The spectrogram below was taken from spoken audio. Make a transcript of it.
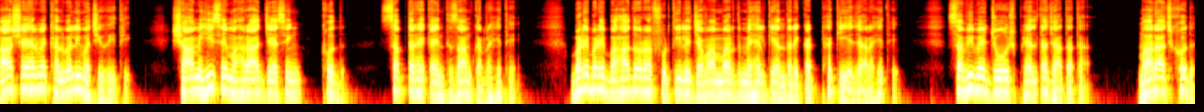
आज शहर में खलबली मची हुई थी। शाम ही से महाराज जयसिंह खुद सब तरह का इंतज़ाम कर रहे थे। बड़े बड़े बहादुर और फुर्तीले जवां मर्द महल के अंदर इकट्ठा किए जा रहे थे। सभी में जोश फैलता जाता था। महाराज खुद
